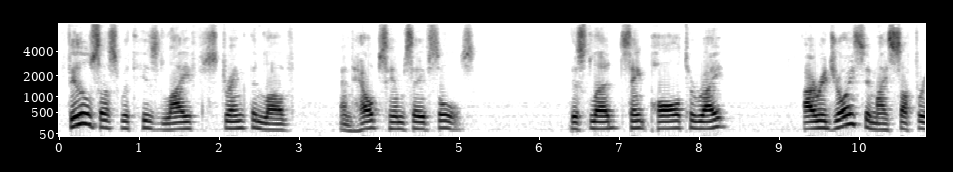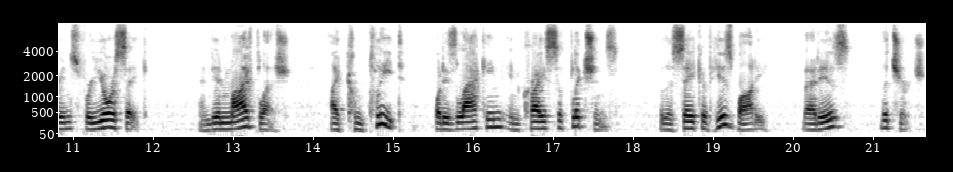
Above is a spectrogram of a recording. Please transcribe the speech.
fills us with his life, strength, and love, and helps him save souls. This led St. Paul to write, I rejoice in my sufferings for your sake, and in my flesh I complete what is lacking in Christ's afflictions for the sake of his body, that is, the church.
